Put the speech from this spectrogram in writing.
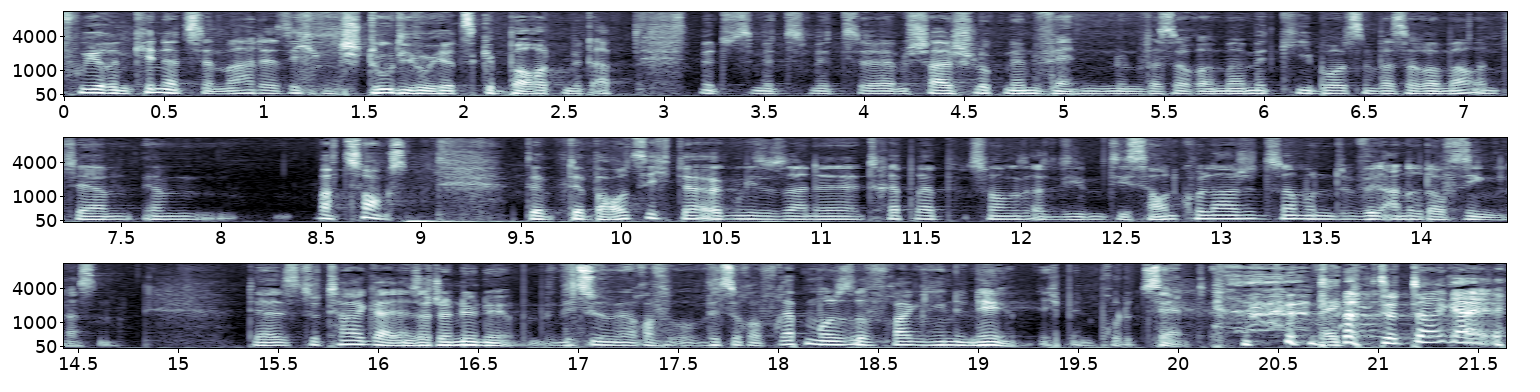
früheren Kinderzimmer hat er sich ein Studio jetzt gebaut mit ab, mit mit mit ähm, schallschluckenden Wänden und was auch immer, mit Keyboards und was auch immer und der ähm, macht Songs. Der, der baut sich da irgendwie so seine Trap-Rap-Songs, also die, die Soundcollage zusammen und will andere drauf singen lassen. Der ist total geil. Dann sagt er, nö, nö, willst du darauf, willst du darauf rappen oder so? Frage ich ihn, nee, ich bin Produzent. total geil.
